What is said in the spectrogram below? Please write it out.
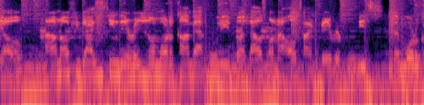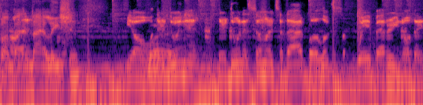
Yo, I don't know if you guys have seen the original Mortal Kombat movie, but that was one of my all-time favorite movies. That Mortal Kombat Right. Annihilation. Yo, they're doing it. They're doing it similar to that, but it looks way better. You know, they,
